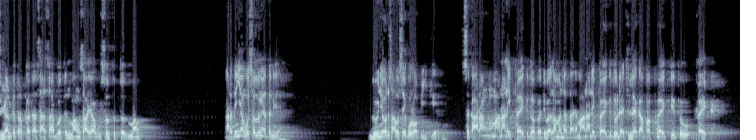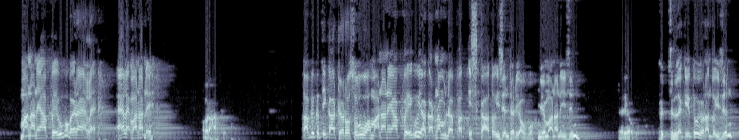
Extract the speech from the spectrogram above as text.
dengan keterbatasan saya buat memang saya usul betul memang artinya usul ngerti ya dunia saya usai kulo pikir sekarang maknanya baik itu apa coba sama datanya maknanya baik itu tidak jelek apa baik itu baik maknanya apa itu pokoknya elek elek mana nih? Orang apa? Tapi ketika ada Rasulullah maknanya apa itu ya karena mendapat iska atau izin dari Allah. Ya mana nih izin dari Allah. Jelek itu ya orang izin.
